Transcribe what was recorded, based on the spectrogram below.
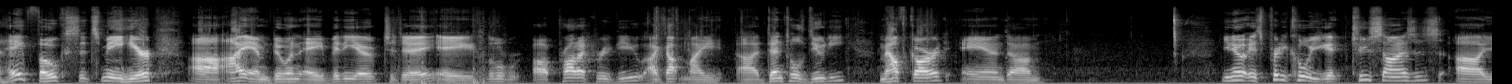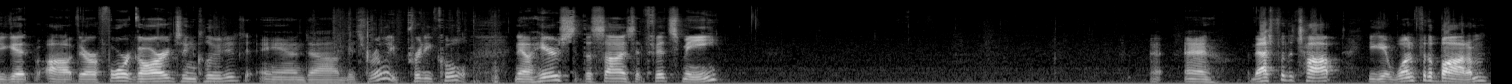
Uh, hey folks, it's me here. Uh, I am doing a video today, a little uh, product review. I got my uh, Dental Duty mouth guard and um, you know it's pretty cool. You get two sizes. Uh, you get uh, there are four guards included and um, it's really pretty cool. Now here's the size that fits me. And that's for the top you get one for the bottom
